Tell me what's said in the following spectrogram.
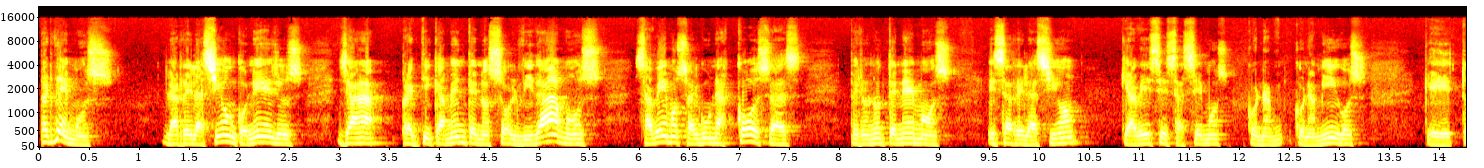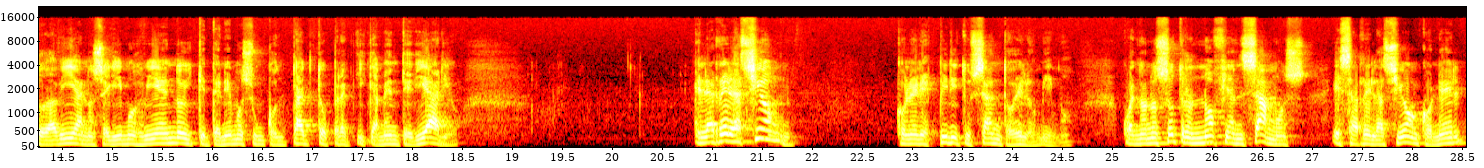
perdemos la relación con ellos, ya prácticamente nos olvidamos, sabemos algunas cosas, pero no tenemos esa relación que a veces hacemos con, con amigos que todavía nos seguimos viendo y que tenemos un contacto prácticamente diario. En la relación con el Espíritu Santo es lo mismo. Cuando nosotros no fianzamos esa relación con Él,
